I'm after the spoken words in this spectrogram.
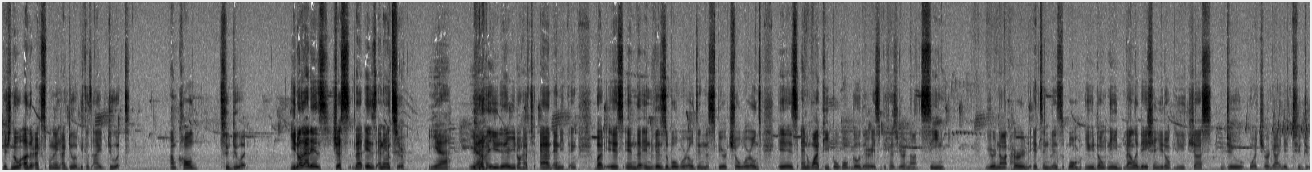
There's no other explanation. I do it because I do it. I'm called to do it. You know that is just that is an answer. Yeah, yeah. you there you don't have to add anything. But is in the invisible world, in the spiritual world, is and why people won't go there is because you're not seen. You're not heard. It's invisible. You don't need validation. You don't you just do what you're guided to do.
